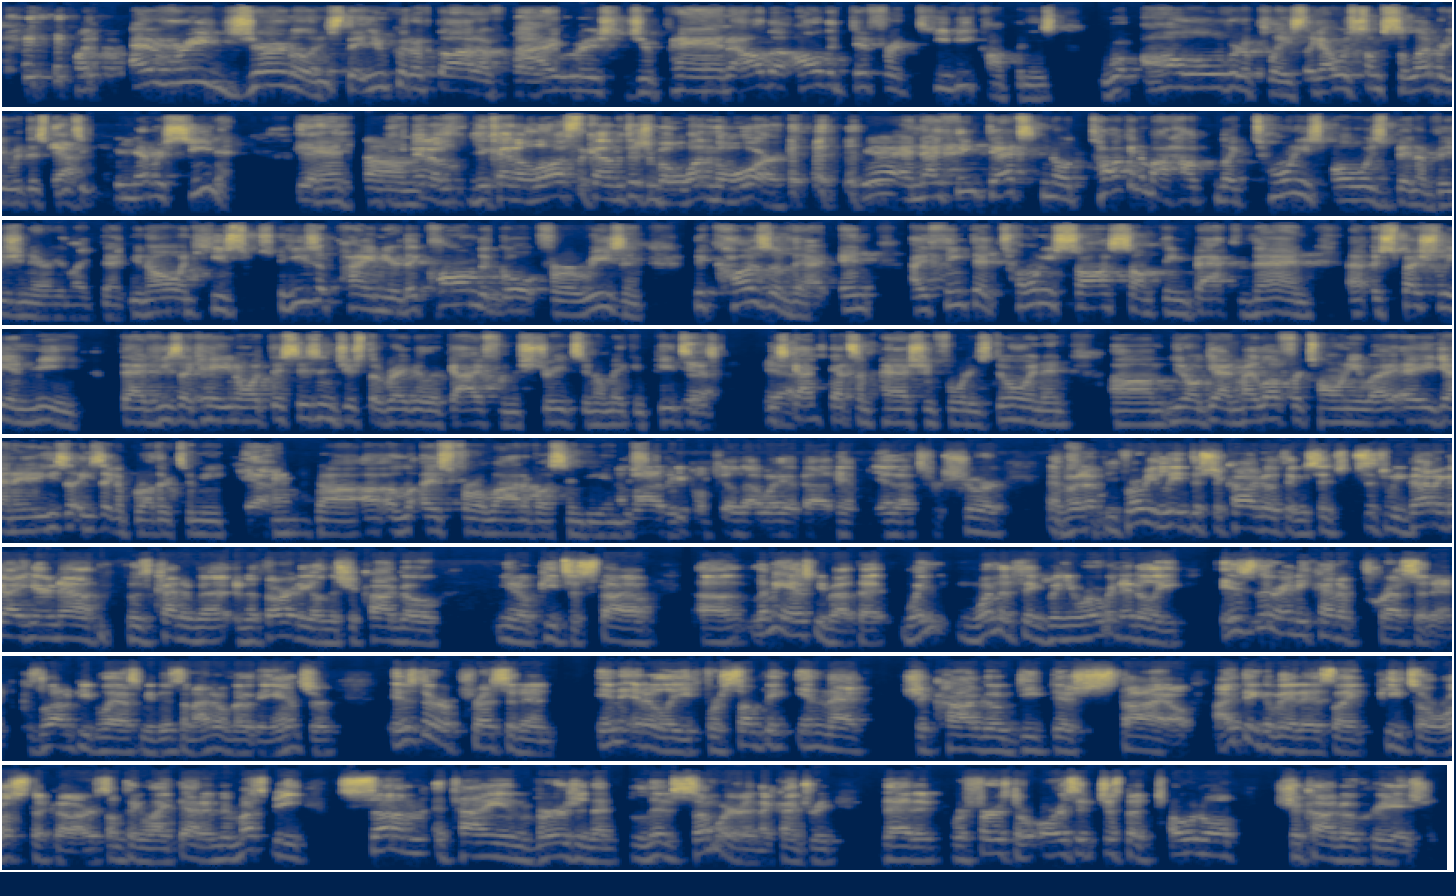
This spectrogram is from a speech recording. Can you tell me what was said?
but every journalist that you could have thought of, Irish, Japan, all the all the different TV companies were all over the place. Like I was some celebrity with this Yeah. pizza. You'd never seen it. Yeah. And um, you, kind of, you kind of lost the competition, but won the war. yeah, and I think that's you know talking about how like Tony's always been a visionary like that, you know, and he's he's a pioneer. They call him the goat for a reason because of that. And I think that Tony saw something back then, uh, especially in me, that he's like, hey, you know what? This isn't just a regular guy from the streets, you know, making pizzas. Yeah, This yeah. guy's got some passion for what he's doing, and um, you know, again, my love for Tony. I, again, he's he's like a brother to me, Yeah. and uh, as for a lot of us in the A lot of people feel that way about him. Yeah, that's for sure. And, but uh, before we leave the Chicago thing, since since we've got a guy here now who's kind of a, an authority on the Chicago, you know, pizza style, uh, let me ask you about that. When one of the things when you were over in Italy, is there any kind of precedent? Because a lot of people ask me this, and I don't know the answer. Is there a precedent in Italy for something in that Chicago deep dish style? I think of it as like pizza rustica or something like that, and there must be some Italian version that lives somewhere in the country that it refers to, or is it just a total Chicago creation?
